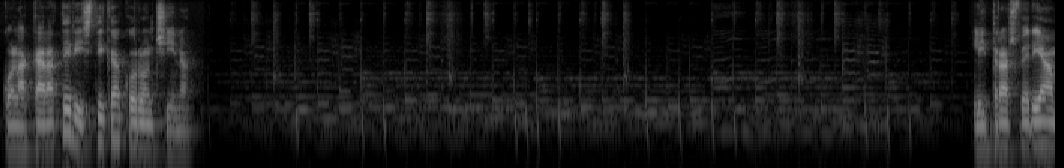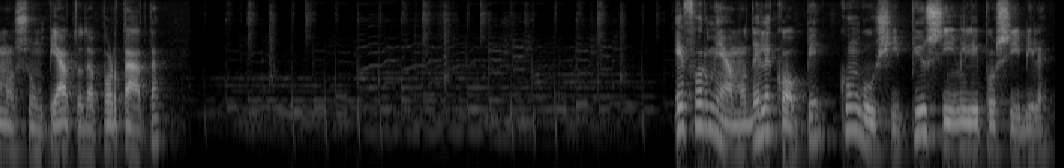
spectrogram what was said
con la caratteristica coroncina. Li trasferiamo su un piatto da portata e formiamo delle coppie con gusci più simili possibile.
